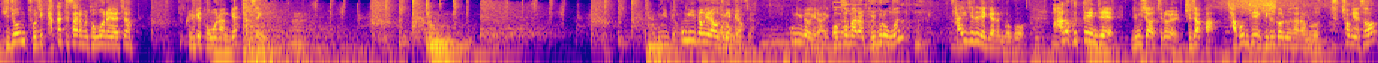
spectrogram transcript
기존 조직 바깥의 사람을 동원해야죠. 그렇게 동원한 게 학생이에요. 홍위병. 홍위병이라고 들어보셨죠? 홍위병이라. 거기서 말하는 불구롱은 사이즈를 얘기하는 거고 바로 그때 이제 류샤오츠를 주자파 자본주의 길을 걷는 사람으로 추청해서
